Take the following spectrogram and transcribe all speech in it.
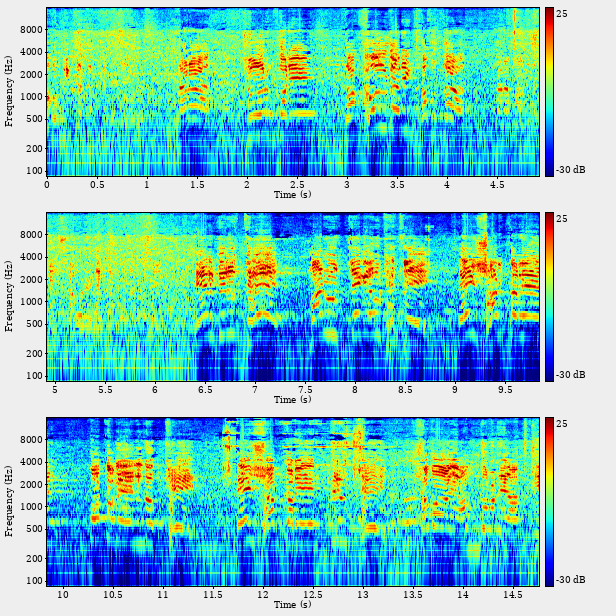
আহমিকা দেখাচ্ছে তারা জোর করে দখলদারি ক্ষমতা তারা মানুষের সামনে দেখাতে চাচ্ছে এর বিরুদ্ধে মানুষ জেগে উঠেছে এই সরকারের পতনের লক্ষ্যে। এই সরকারের বিরুদ্ধে সবাই আন্দোলনে আজকে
